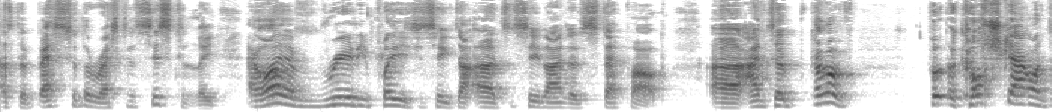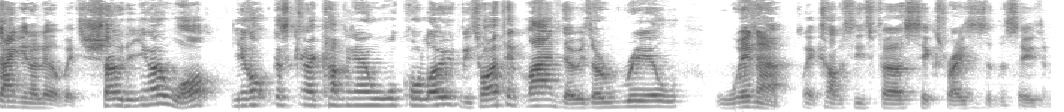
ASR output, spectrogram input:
as the best of the rest consistently. And I am really pleased to see that, uh, to see Lando step up uh, and to kind of put the cosh down on Daniel a little bit to show that you know what you're not just going to come in and walk all over me. So I think Lando is a real winner when it comes to these first six races of the season.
